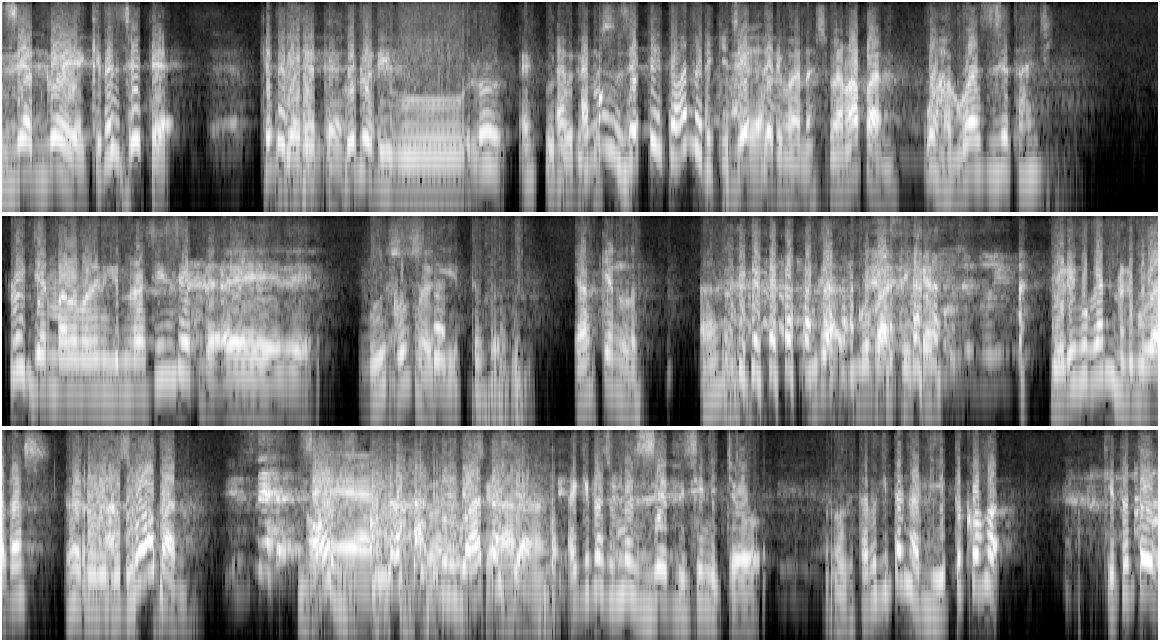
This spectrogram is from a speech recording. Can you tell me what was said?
Z gue ya? Kita Z ya? Kita Z ya? Gue 2000, lu eh gue Em- 2000. emang Z itu kan dari kita Z ya? dari mana? 98. Wah, gue Z anjing. Lu jangan malu-maluin generasi Z dah. Eh, deh. Gue gak gitu kok. yakin lu Hah? Enggak, gue pastikan. 2000 kan? 2000 ke atas? 2002 apaan? Z. Oh, 2000 atas ya? Eh, kita semua Z di sini, Cok. Tapi kita nggak gitu kok, Pak. Kita tuh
